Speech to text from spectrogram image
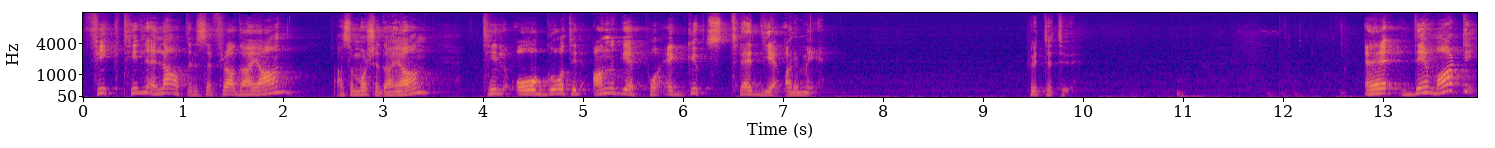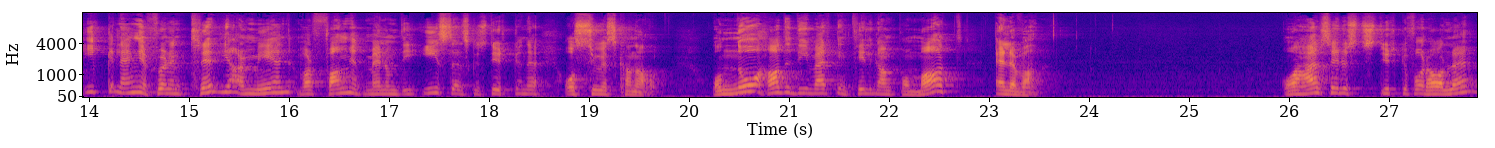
fikk tillatelse fra Dayan, altså Moshe Dayan, til å gå til angrep på Egypts tredje armé. Huttetu. Eh, det varte ikke lenge før den tredje armeen var fanget mellom de israelske styrkene og Suezkanalen. Og nå hadde de verken tilgang på mat eller vann. Og her ser du styrkeforholdet.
